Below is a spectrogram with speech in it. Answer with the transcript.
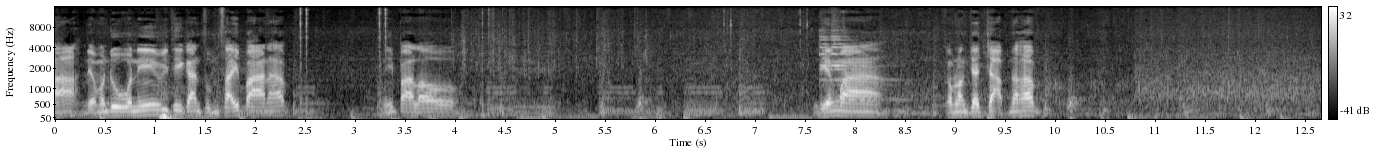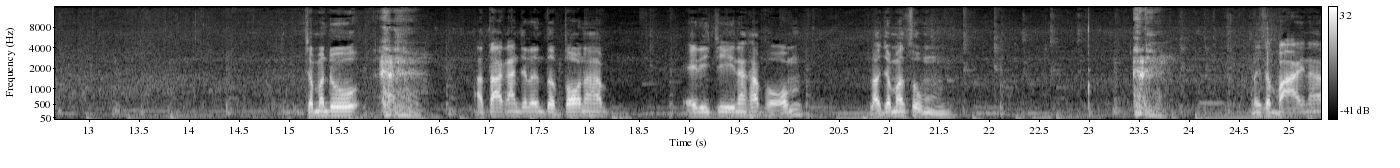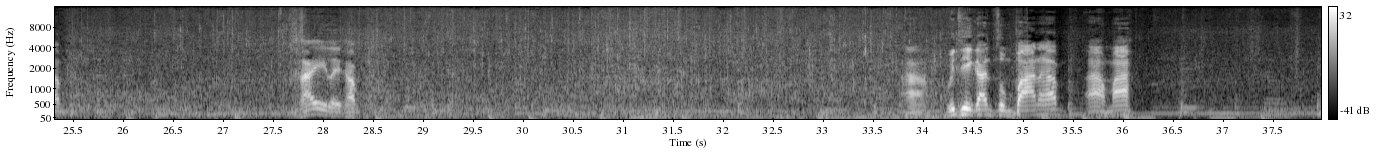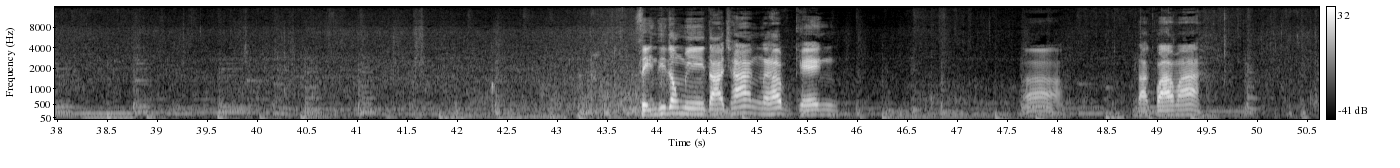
อะเดี๋ยวมาดูวันนี้วิธีการสุ่มไซส์ปลานะครับ นี่ปลาเรา เลี้ยงมากำลังจะจับนะครับ จะมาดูอัตราการเจริญเติบโตนะครับ ADG นะครับผมเราจะมาสุ่ม ไม่สบายนะครับไข้เลยครับ อ่าวิธีการสุ่มปลานะครับอ่ามาสิ่งที่ต้องมีตาช่างนะครับเข่งอ่าตักปลามา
